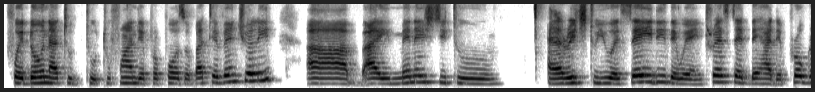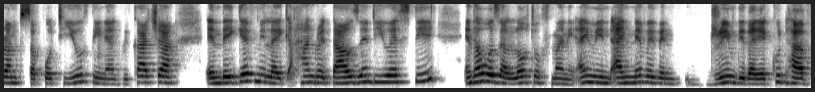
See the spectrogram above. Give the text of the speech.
for a donor to, to, to fund a proposal. But eventually, uh, I managed to uh, reach to USAID. They were interested. They had a program to support youth in agriculture, and they gave me like 100,000 USD and that was a lot of money. I mean, I never even dreamed that I could have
